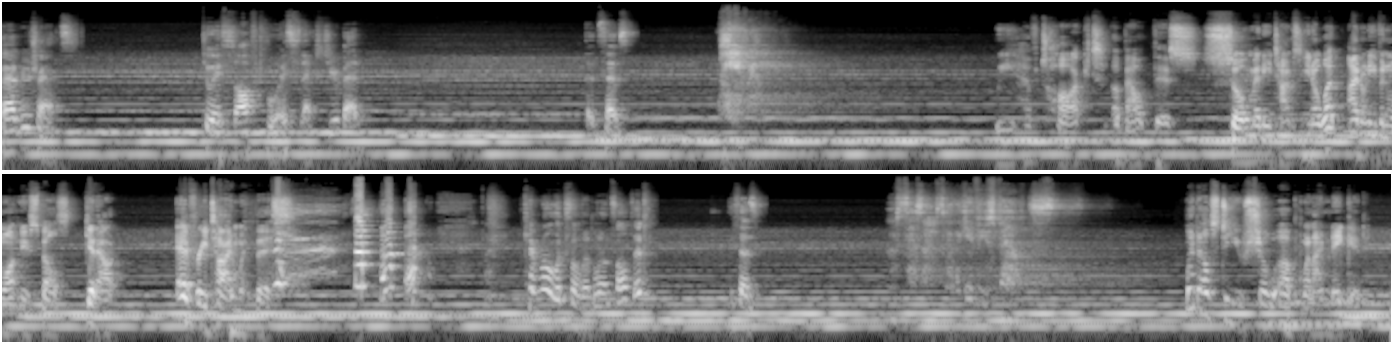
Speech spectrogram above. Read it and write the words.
Up out of your trance to a soft voice next to your bed that says, We have talked about this so many times. You know what? I don't even want new spells. Get out. Every time with this. Kimbrel looks a little insulted. He says, Who says I was gonna give you spells? when else do you show up when I'm naked?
